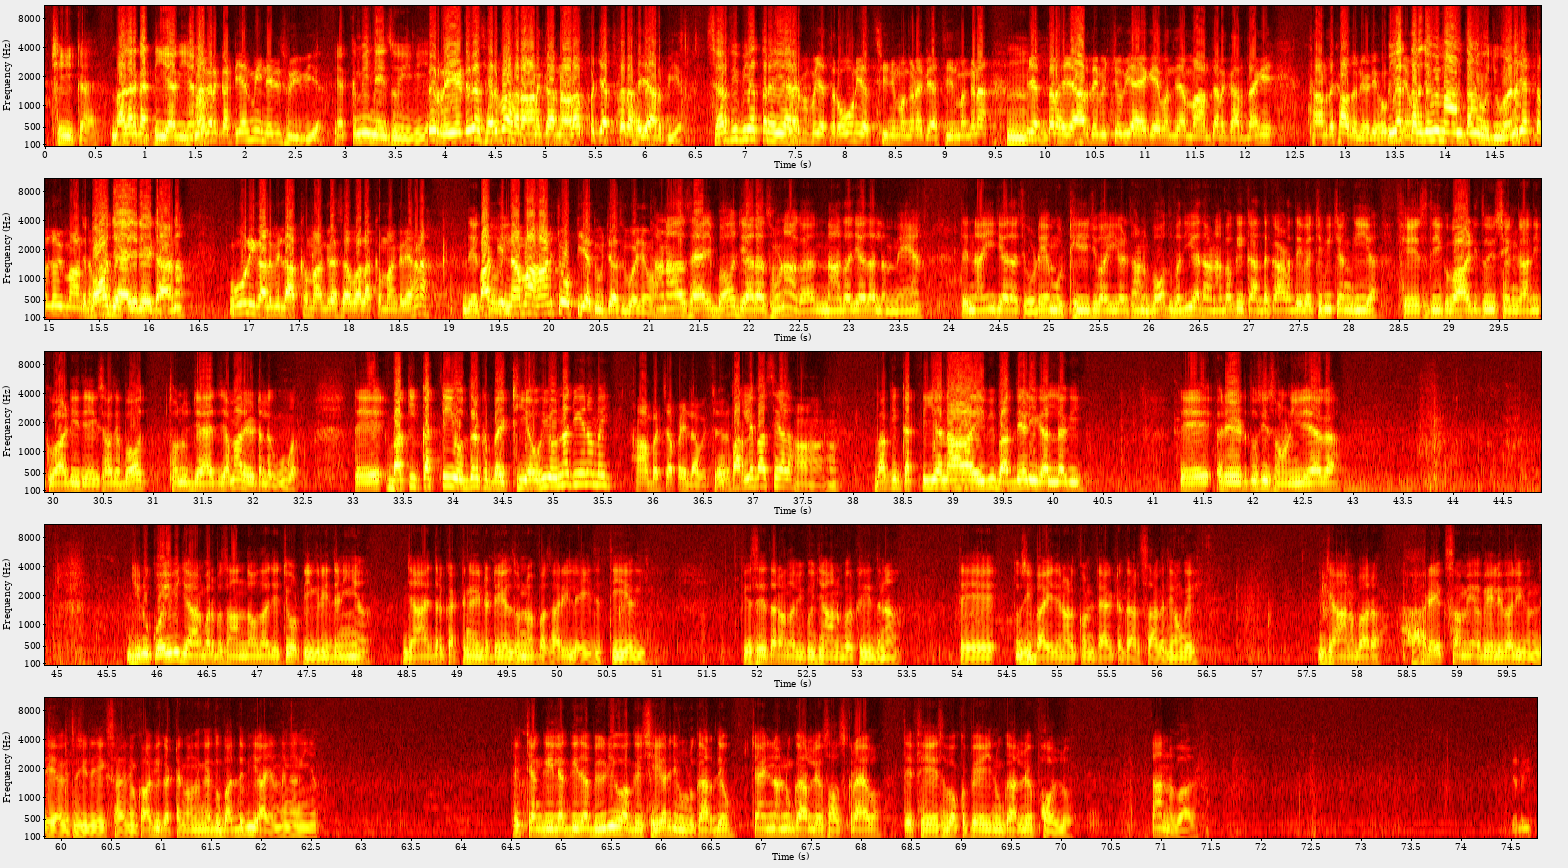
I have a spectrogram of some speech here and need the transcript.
ਠੀਕ ਹੈ ਮਗਰ ਕੱਟੀ ਆ ਗਈ ਹੈ ਨਾ ਮਗਰ ਕੱਟਿਆ ਮਹੀਨੇ ਦੀ ਸੂਈ ਵੀ ਆ। ਇੱਕ ਮਹੀਨੇ ਦੀ ਸੂਈ ਵੀ ਆ। ਤੇ ਰੇਟ ਇਹਦਾ ਸਿਰਫ ਹੈਰਾਨ ਕਰਨ ਵਾਲਾ 75000 ਰੁਪਿਆ ਸਿਰਫ ਹੀ 75000 ਸਿਰਫ 75 ਉਹ ਨਹੀਂ 80 ਨਹੀਂ ਮੰਗਣਾ 82 ਨਹੀਂ ਮੰਗਣਾ। ਹੂੰ। 75000 ਦੇ ਵਿੱਚੋਂ ਵੀ ਆਏ ਗਏ ਬੰਦੇ ਦਾ ਮਾਨਤਾਨ ਕਰ ਦਾਂਗੇ। ਥਾਣ ਦਿਖਾ ਦੋ ਨੇੜੇ ਹੋ ਕੇ 75 ਜੋ ਵੀ ਮਾਨਤਾਨ ਹੋ ਜੂਗਾ ਨਾ 75 ਜੋ ਵੀ ਮਾਨਤਾਨ ਬਹੁਤ ਜਾਇਜ਼ ਰੇਟ ਆ ਨਾ ਉਹ ਨਹੀਂ ਗੱਲ ਵੀ ਲੱਖ ਮੰਗ ਰਿਹਾ ਸਵਾ ਲੱਖ ਮੰਗ ਰਿਹਾ ਹਨਾ? ਬਾਕੀ ਨਵਾਂ ਹਾਣ ਝੋਟੀਆ ਦੂਜਾ ਸੂਆ ਜਮਾ। ਥਾਣਾ ਦਾ ਸਾਈਜ਼ ਬਹੁਤ ਜ਼ਿਆਦਾ ਸੋਹਣਾ ਹੈਗਾ ਨਾ ਤਾਂ ਜ਼ਿਆਦਾ ਲੰਮੇ ਆ। ਤੇ ਨਾ ਹੀ ਜ਼ਿਆਦਾ ਛੋਟੇ ਆ ਮੁੱਠੀ ਦੀ ਚਵਾਈ ਵਾਲਾ ਥਾਣ ਬਹੁਤ ਵਧੀਆ ਥਾਣਾ ਬਾਕੀ ਕੱਦ ਕਾੜ ਦੇ ਵਿੱਚ ਵੀ ਚੰਗੀ ਆ। ਫੇਸ ਦੀ ਕੁਆਲਿਟੀ ਤੁਸੀਂ ਸਿੰਗਾਂ ਦੀ ਕੁਆਲਿਟੀ ਦੇਖ ਸਕਦੇ ਬਹੁਤ ਤੁਹਾਨੂੰ ਜਾਇਜ਼ ਜਮਾ ਰੇਟ ਲੱਗੂਗਾ। ਤੇ ਬਾਕੀ ਕੱਟੀ ਉਧਰ ਬੈਠੀ ਆ ਉਹੀ ਉਹਨਾਂ ਦੀ ਹੈ ਨਾ ਬਾਈ? ਹਾਂ ਬੱਚਾ ਪਹਿਲਾ ਬੱਚਾ। ਉਹ। ਪਰਲੇ ਪਾਸੇ ਵਾਲਾ? ਹਾਂ ਹਾਂ ਹਾਂ। ਬਾਕੀ ਕੱਟੀ ਆ ਨਾਲ ਇਹ ਵੀ ਵਾਧੇ ਵਾਲੀ ਗੱਲ ਹੈਗੀ। ਤੇ ਰੇਟ ਤੁਸੀਂ ਸੁਣ ਲਿਆਗਾ ਜਿਹਨੂੰ ਕੋਈ ਵੀ ਜਾਨਵਰ ਪਸੰਦ ਆਉਂਦਾ ਜੇ ਝੋਟੀ ਖਰੀਦਣੀ ਆ ਜਾਂ ਇੱਧਰ ਕੱਟੀਆਂ ਦੀ ਡਿਟੇਲ ਤੁਹਾਨੂੰ ਆਪਾਂ ਸਾਰੀ ਲਈ ਦਿੱਤੀ ਹੈਗੀ। ਕਿਸੇ ਤਰ੍ਹਾਂ ਦਾ ਵੀ ਕੋਈ ਜਾਨਵਰ ਖਰੀਦਣਾ। ਤੇ ਤੁਸੀਂ ਬਾਈ ਦੇ ਨਾਲ ਕੰਟੈਕਟ ਕਰ ਸਕਦੇ ਹੋਗੇ। ਜਾਨਵਰ ਹਰੇਕ ਸਮੇਂ ਅਵੇਲੇਬਲ ਹੀ ਹੁੰਦੇ ਆ, ਕਿ ਤੁਸੀਂ ਦੇਖ ਸਕਦੇ ਹੋ। ਕਾਫੀ ਕੱਟੀਆਂ ਆਉਂਦੀਆਂ ਤੋਂ ਵੱਧ ਵੀ ਆ ਜਾਂਦੀਆਂ ਗੀਆਂ। ਤੇ ਚੰਗੀ ਲੱਗੀ ਤਾਂ ਵੀਡੀਓ ਅੱਗੇ ਸ਼ੇਅਰ ਜ਼ਰੂਰ ਕਰ ਦਿਓ। ਚੈਨਲ ਨੂੰ ਕਰ ਲਿਓ ਸਬਸਕ੍ਰਾਈਬ ਤੇ ਫੇਸਬੁੱਕ ਪੇਜ ਨੂੰ ਕਰ ਲਿਓ ਫੋਲੋ ਧੰਨਵਾਦ। ਚਲੋ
